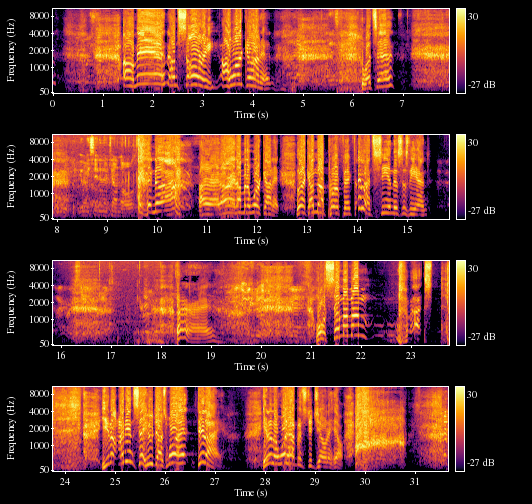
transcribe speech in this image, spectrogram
Oh man, I'm sorry. I'll work on it. What's that? You'll be sitting there telling the whole time. no. All right, all right. I'm going to work on it. Look, I'm not perfect. I'm not seeing this as the end. All right. Well, some of them, you know, I didn't say who does what, did I? You don't know what happens to Jonah Hill. Ah!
